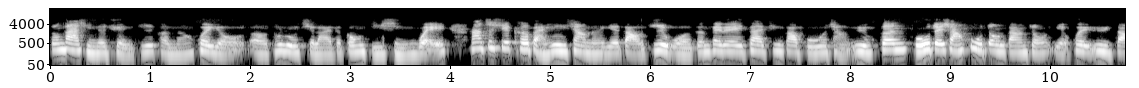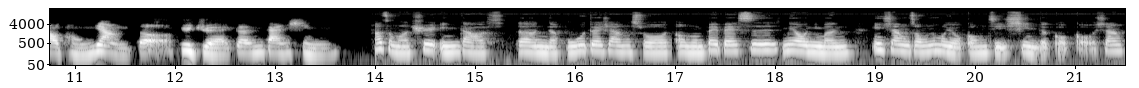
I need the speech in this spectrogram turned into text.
中大型的犬只可能会有呃突如其来的攻击行为，那这些刻板印象呢，也导致我跟贝贝在进到服务场域跟服务对象互动当中，也会遇到同样的拒绝跟担心。要怎么去引导呃你的服务对象说，我们贝贝是没有你们印象中那么有攻击性的狗狗，像。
